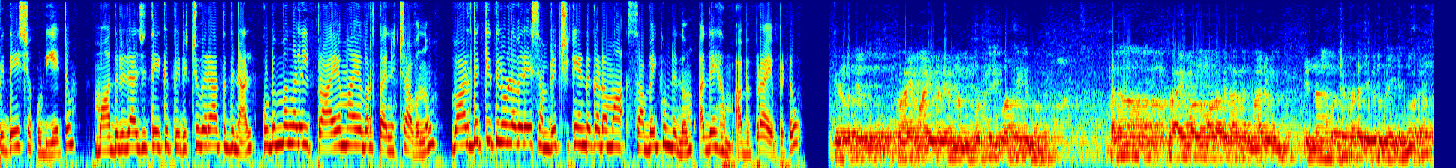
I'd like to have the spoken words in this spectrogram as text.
വിദേശ കുടിയേറ്റം. മാതൃരാജ്യത്തേക്ക് തിരിച്ചുവരാത്തതിനാൽ കുടുംബങ്ങളിൽ പ്രായമായവർ തനിച്ചാവുന്നു. വാർദ്ധക്യത്തിലുള്ളവരെ സംരക്ഷിക്കേണ്ട കടമ സഭയ്ക്കുണ്ടെന്നും അദ്ദേഹം അഭിപ്രായപ്പെട്ടു. കേരളത്തിൽ പ്രായമായവരുടെ എണ്ണം ഒത്തിരി വർദ്ധിക്കുന്നുണ്ട്. പല പ്രായമുള്ള മാതാപിതാക്കന്മാരും ഇന്ന് ഒറ്റപ്പെട്ട ജീവിതം നയിക്കുന്നവരാണ്.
